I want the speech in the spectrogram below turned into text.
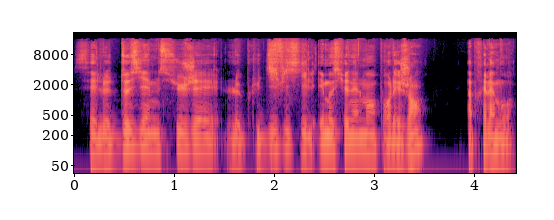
c'est le deuxième sujet le plus difficile émotionnellement pour les gens après l'amour.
